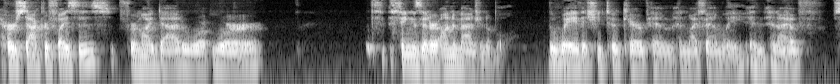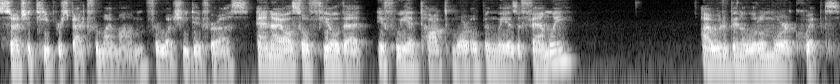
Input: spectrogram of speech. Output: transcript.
Her sacrifices for my dad were, were th- things that are unimaginable. the way that she took care of him and my family. And, and I have such a deep respect for my mom for what she did for us. And I also feel that if we had talked more openly as a family, I would have been a little more equipped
